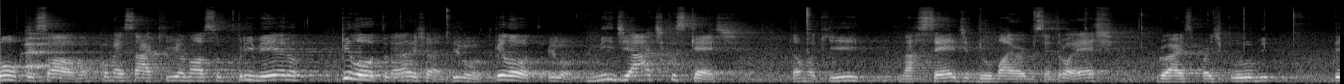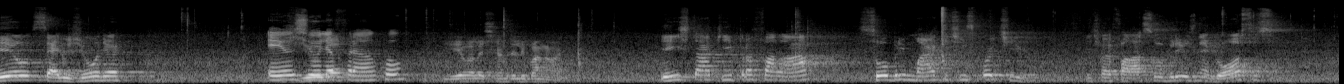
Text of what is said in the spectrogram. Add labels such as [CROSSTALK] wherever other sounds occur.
Bom, pessoal, vamos começar aqui o nosso primeiro piloto, né, Alexandre? Piloto. Piloto. Piloto. Midiáticos Cast. Estamos aqui na sede do maior do Centro-Oeste, Goiás Sport Clube. Eu, Célio Júnior. Eu, Júlia. Franco. E eu, Alexandre Libanori. E a gente está aqui para falar sobre marketing esportivo. A gente vai falar sobre os negócios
